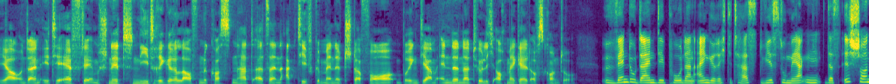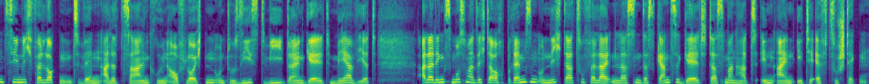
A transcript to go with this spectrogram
Ja, und ein ETF, der im Schnitt niedrigere laufende Kosten hat als ein aktiv gemanagter Fonds, bringt dir am Ende natürlich auch mehr Geld aufs Konto. Wenn du dein Depot dann eingerichtet hast, wirst du merken, das ist schon ziemlich verlockend, wenn alle Zahlen grün aufleuchten und du siehst, wie dein Geld mehr wird. Allerdings muss man sich da auch bremsen und nicht dazu verleiten lassen, das ganze Geld, das man hat, in ein ETF zu stecken.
